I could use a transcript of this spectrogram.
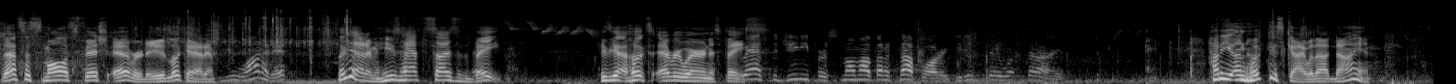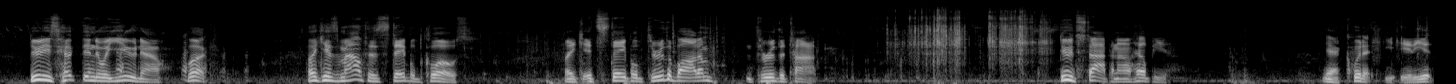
that's the smallest fish ever, dude. Look at him. You wanted it. Look at him. He's half the size of the bait. He's got hooks everywhere in his face. You asked the genie for a smallmouth on a topwater. You didn't say what size. How do you unhook this guy without dying? Dude, he's hooked into a U now. Look. Like his mouth is stapled close. Like it's stapled through the bottom and through the top. Dude, stop and I'll help you. Yeah, quit it, you idiot.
